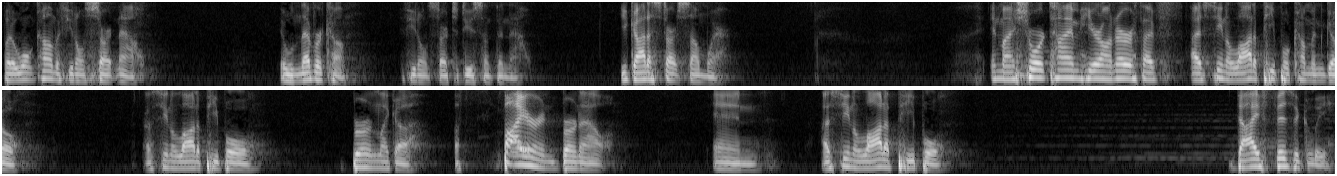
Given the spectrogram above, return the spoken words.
but it won't come if you don't start now. It will never come if you don't start to do something now. You got to start somewhere in my short time here on earth, I've, I've seen a lot of people come and go. I've seen a lot of people burn like a, a fire and burn out. And I've seen a lot of people die physically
